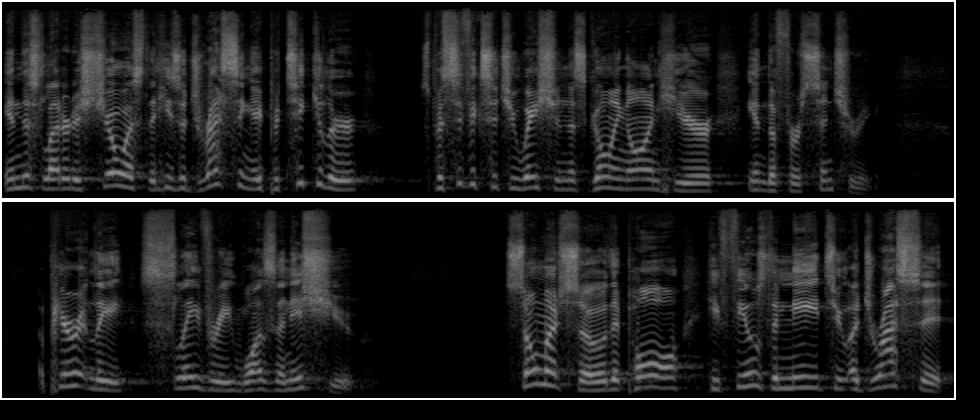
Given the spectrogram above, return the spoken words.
in this letter to show us that he's addressing a particular specific situation that's going on here in the first century. Apparently, slavery was an issue. So much so that Paul, he feels the need to address it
